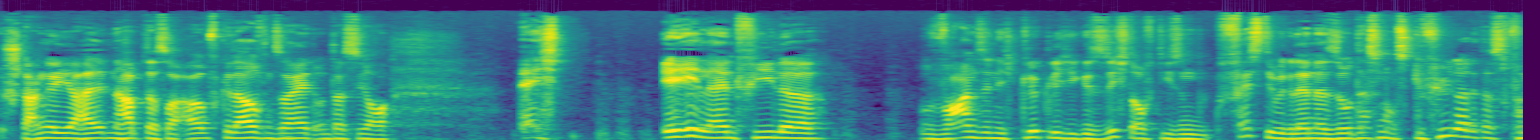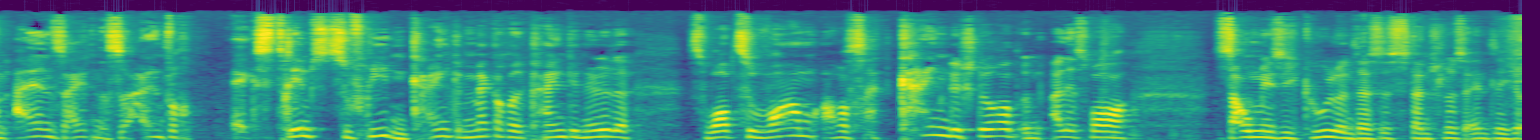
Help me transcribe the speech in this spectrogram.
Stange gehalten habt, dass ihr aufgelaufen seid und dass ihr echt elend viele wahnsinnig glückliche Gesichter auf diesem Festivalgelände, so dass man das Gefühl hatte, dass von allen Seiten, das war einfach extremst zufrieden, kein Gemeckere, kein Genöle. Es war zu warm, aber es hat keinen gestört und alles war saumäßig cool und das ist dann schlussendlich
